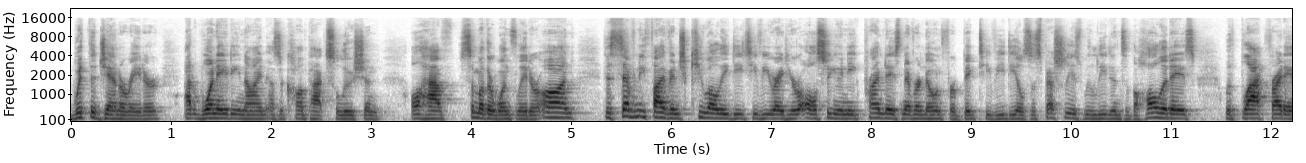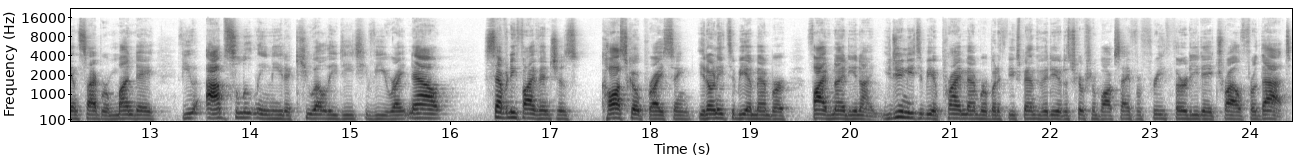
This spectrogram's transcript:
with the generator at 189 as a compact solution. I'll have some other ones later on. The 75-inch QLED TV right here, also unique. Prime Day is never known for big TV deals, especially as we lead into the holidays with Black Friday and Cyber Monday. If you absolutely need a QLED TV right now, 75 inches, Costco pricing. You don't need to be a member, $5.99. You do need to be a Prime member, but if you expand the video description box, I have a free 30-day trial for that.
